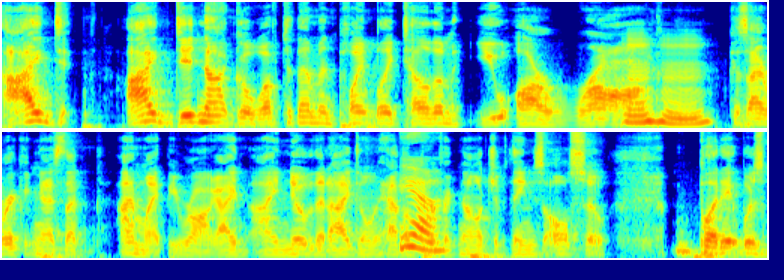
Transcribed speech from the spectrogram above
I did. I did not go up to them and point blank tell them you are wrong Mm-hmm. because I recognize that I might be wrong. I, I know that I don't have a perfect knowledge of things also, but it was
